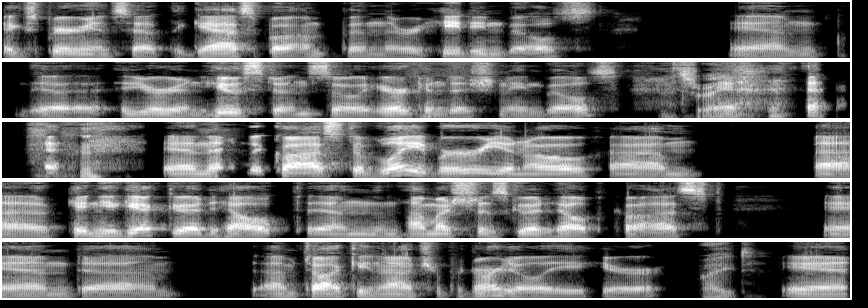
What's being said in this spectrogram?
experience at the gas pump and their heating bills and uh, you're in Houston, so air conditioning bills. That's right. and then the cost of labor, you know, um, uh, can you get good help, and how much does good help cost? And um, I'm talking entrepreneurially here, right? And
